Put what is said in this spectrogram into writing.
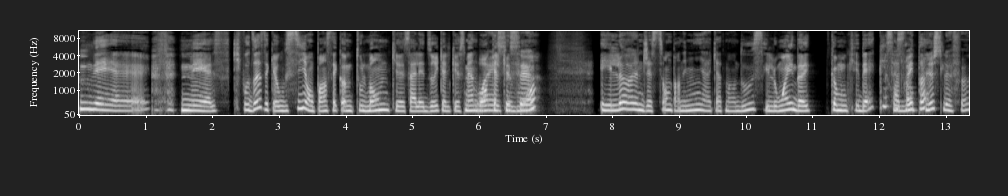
Mais euh, mais euh, ce qu'il faut dire c'est que aussi on pensait comme tout le monde que ça allait durer quelques semaines voire Ouais, quelques mois. ça. Et là une gestion de pandémie à Katmandou, c'est loin d'être comme au Québec. là, Ça devait être plus le fun.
